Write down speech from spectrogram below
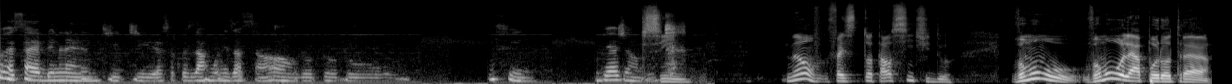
mundo recebe, né? De, de essa coisa da harmonização, do, do- do- enfim, viajando. Sim. Não, faz total sentido. Vamos, vamos olhar por outra,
